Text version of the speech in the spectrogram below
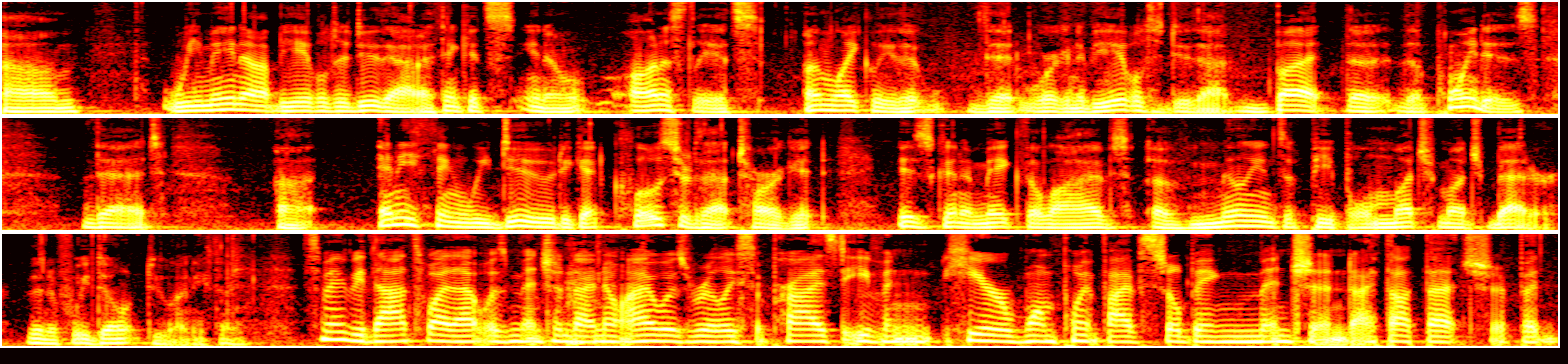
Um, we may not be able to do that. I think it's, you know, honestly, it's unlikely that, that we're going to be able to do that. But the, the point is that uh, anything we do to get closer to that target is going to make the lives of millions of people much, much better than if we don't do anything. So maybe that's why that was mentioned. I know I was really surprised to even hear 1.5 still being mentioned. I thought that ship had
